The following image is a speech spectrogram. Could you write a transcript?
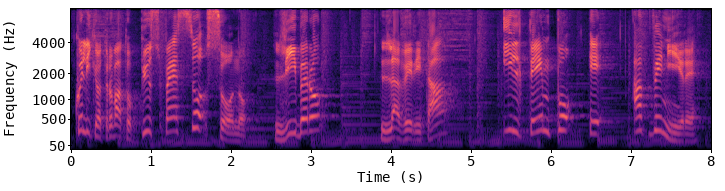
Quelli che ho trovato più spesso sono Libero, La Verità, Il Tempo e Avvenire.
